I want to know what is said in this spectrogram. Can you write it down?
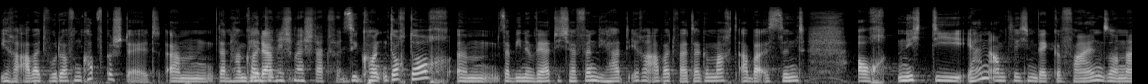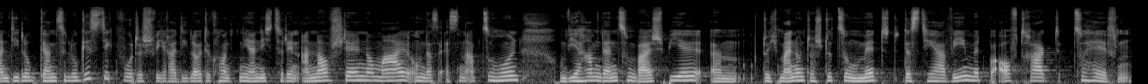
ihre Arbeit wurde auf den Kopf gestellt. Ähm, dann haben Konnte wir da, nicht mehr stattfinden. Sie konnten doch, doch. Ähm, Sabine Wert, die Chefin, die hat ihre Arbeit weitergemacht, aber es sind auch nicht die Ehrenamtlichen weggefallen, sondern die ganze Logistik wurde schwerer. Die Leute konnten ja nicht zu den Anlaufstellen normal, um das Essen abzuholen. Und wir haben dann zum Beispiel ähm, durch meine Unterstützung mit das THW mit beauftragt zu helfen.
